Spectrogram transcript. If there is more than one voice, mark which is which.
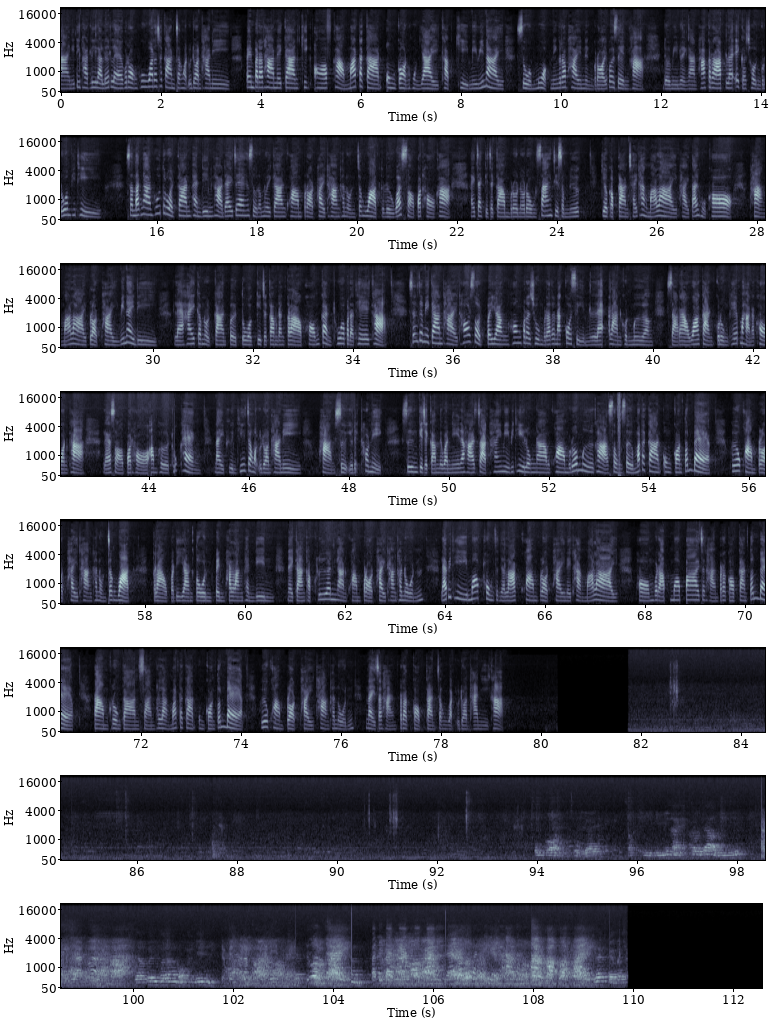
Speaker 1: นายนิติพัฒน์ลีลาเลิศแล้วรองผู้ว่าราชการจังหวัดอุดรธานี เป็นประธานในการคิกออฟค่ะมาตรการองค์กรห่วงใยขับขี่มีวินัย สวมหมวกนิรภัย 100%ค่ะ โดยมีหน่วยงานภาครัฐ และเอกชนร่วมพิธีสำนักงานผู้ตรวจการแผ่นดินค่ะ ได้แจ้งศูนย์อำนวยการความปลอดภัยทางถนนจังหวัด หรือว่าสปทค่ะ ให้จัดกิจกรรมรณรงค์สร้างจิตสำนึก กี่ยวกับการใช้ทางม้าลายภายใต้หัวข้อ ทางม้าลายปลอดภัยวินัยดี และให้กำหนดการเปิดตัวกิจกรรมดังกล่าวพร้อมกันทั่วประเทศค่ะ ซึ่งจะมีการถ่ายทอดสดไปยังห้องประชุมรัตนโกสินทร์และลานคนเมือง สาราว่าการกรุงเทพมหานครค่ะ และสปทอำเภอทุกแห่งในพื้นที่จังหวัดอุดรธานี ผ่านสื่ออิเล็กทรอนิกส์ ซึ่งกิจกรรมในวันนี้นะคะ จัดให้มีพิธีลงนามความร่วมมือค่ะ ส่งเสริมมาตรการองค์กรต้นแบบ เพื่อความปลอดภัยทางถนนจังหวัด กล่าวปฏิญาณตนเป็นพลังแผ่นดิน ในการขับเคลื่อนงานความปลอดภัยทางถนน และพิธีมอบธงสัญลักษณ์ความปลอดภัยในทางม้าลาย พร้อมรับมอบป้ายสถานประกอบการต้นแบบ ตามโครงการสารพลังมาตรการองค์กรต้นแบบ เพื่อความปลอดภัยทางถนน ในสถานประกอบการจังหวัดอุดรธานีค่ะ
Speaker 2: องค์กรห่วงใยขับขี่มีวินัยข้าพเจ้าวันนี้
Speaker 3: ยืนยันว่า
Speaker 2: จะเป็นพลังของแผ่นดิน
Speaker 3: จะเป็นพลังของแผ่นดิน
Speaker 4: ร่วมใจ ปฏิบัติงานป้องกันและลดอุบัติเหตุทางถนนสร้างความปลอดภัย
